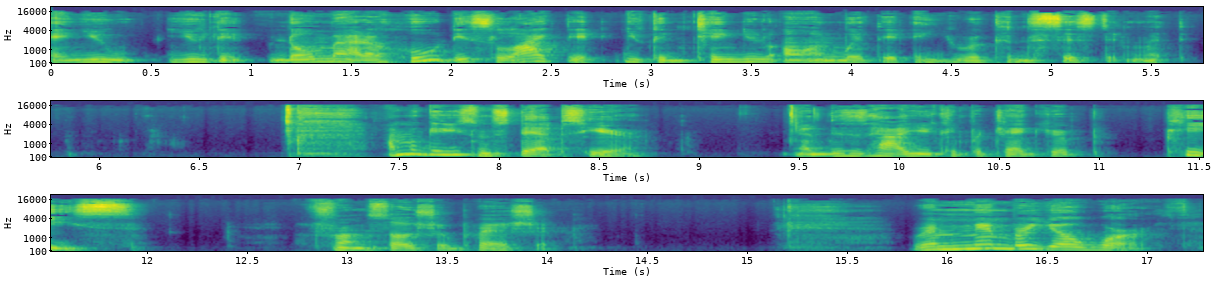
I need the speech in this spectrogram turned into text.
and you you did no matter who disliked it, you continued on with it, and you were consistent with it. I'm gonna give you some steps here and this is how you can protect your peace from social pressure. Remember your worth.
